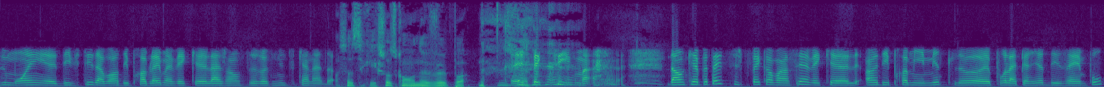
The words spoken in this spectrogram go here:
du moins d'éviter d'avoir des problèmes avec l'Agence du revenu du Canada. Ça, c'est quelque chose qu'on ne veut pas. Effectivement. Donc, peut-être si je pouvais commencer avec un des premiers mythes là, pour la période des impôts.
